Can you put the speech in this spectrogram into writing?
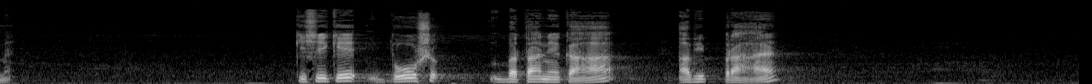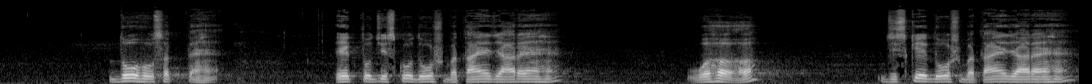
में। किसी के दोष बताने का अभिप्राय दो हो सकते हैं। एक तो जिसको दोष बताए जा रहे हैं, वह जिसके दोष बताए जा रहे हैं,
